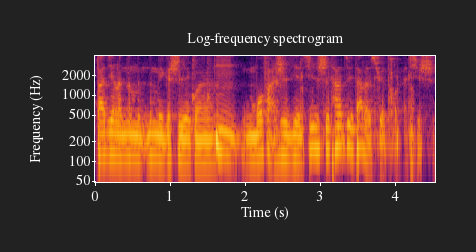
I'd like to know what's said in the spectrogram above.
搭建了那么那么一个世界观，嗯，魔法世界其实是它最大的噱头呀。其实，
